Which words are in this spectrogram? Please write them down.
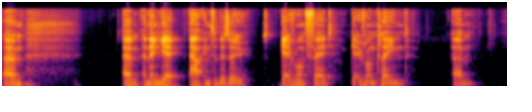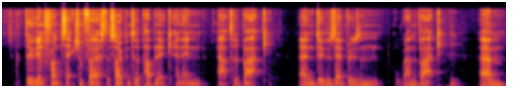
Um, um, and then yeah, out into the zoo, get everyone fed, get everyone Mm-hmm. cleaned. Um, do the front section first, that's open to the public, and then out to the back, and do the zebras and all around the back. Mm. Um,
